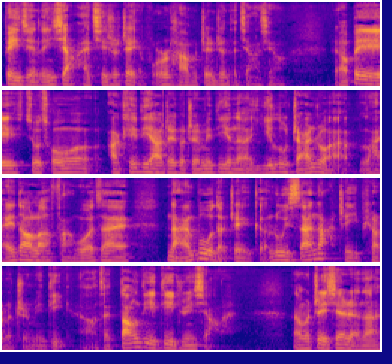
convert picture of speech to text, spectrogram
背井离乡，哎，其实这也不是他们真正的家乡，然后被就从阿卡迪亚这个殖民地呢一路辗转来到了法国在南部的这个路易斯安那这一片的殖民地啊，在当地地居下来，那么这些人呢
